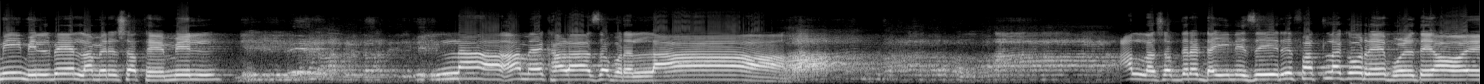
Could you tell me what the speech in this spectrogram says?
মি মিলবে লামের সাথে মিল। লামে খাড়া জবর আল্লাহ শব্দের ডাইনে জের পাতলা করে বলতে হয়।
